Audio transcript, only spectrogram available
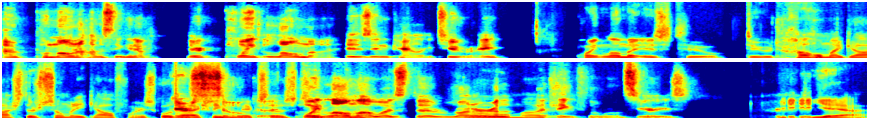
uh, Pomona, I was thinking of their Point Loma is in Cali too, right? Point Loma is too, dude. Oh my gosh, there's so many California schools. I They're actually so mix good. those Point two. up. Loma was the runner up, I think, for the World Series. Yeah,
